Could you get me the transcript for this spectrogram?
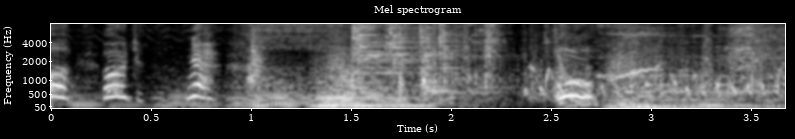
Oh, oh, no. Woof.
